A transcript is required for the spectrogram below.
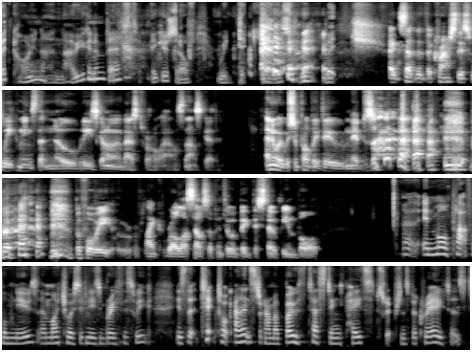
Bitcoin and how you can invest to make yourself ridiculously rich. Except that the crash this week means that nobody's going to invest for a while, so that's good. Anyway, we should probably do nibs before we like roll ourselves up into a big dystopian ball. Uh, in more platform news, and my choice of news and brief this week is that TikTok and Instagram are both testing paid subscriptions for creators.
